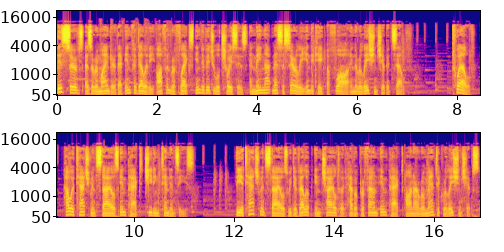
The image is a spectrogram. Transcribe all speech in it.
This serves as a reminder that infidelity often reflects individual choices and may not necessarily indicate a flaw in the relationship itself. 12. How attachment styles impact cheating tendencies. The attachment styles we develop in childhood have a profound impact on our romantic relationships,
